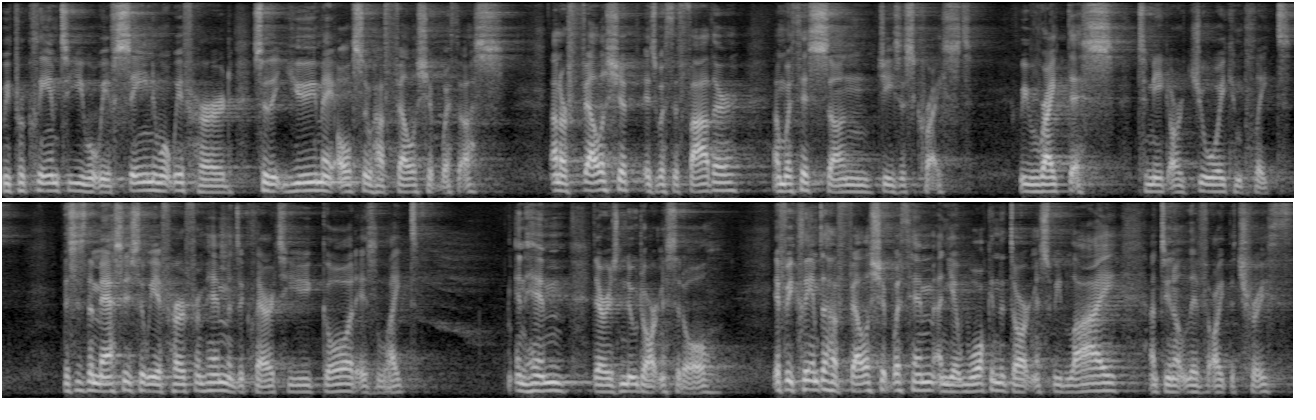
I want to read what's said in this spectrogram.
We proclaim to you what we have seen and what we have heard, so that you may also have fellowship with us. And our fellowship is with the Father and with his Son, Jesus Christ. We write this to make our joy complete. This is the message that we have heard from him and declare to you God is light. In him there is no darkness at all. If we claim to have fellowship with him and yet walk in the darkness, we lie and do not live out the truth.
